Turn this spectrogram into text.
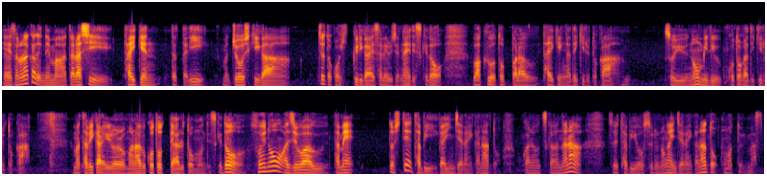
えー、その中でね、まあ、新しい体験だったり、まあ、常識がちょっとこうひっくり返されるじゃないですけど、枠を取っ払う体験ができるとか、そういうのを見ることができるとか、まあ、旅からいろいろ学ぶことってあると思うんですけど、そういうのを味わうためとして旅がいいんじゃないかなと。お金を使うなら、そういう旅をするのがいいんじゃないかなと思っております。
